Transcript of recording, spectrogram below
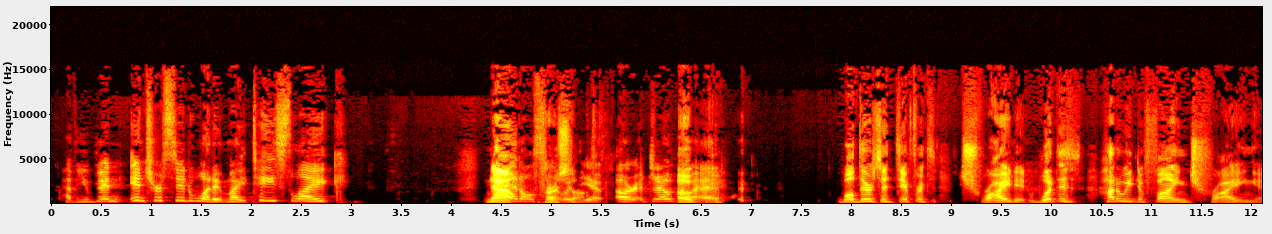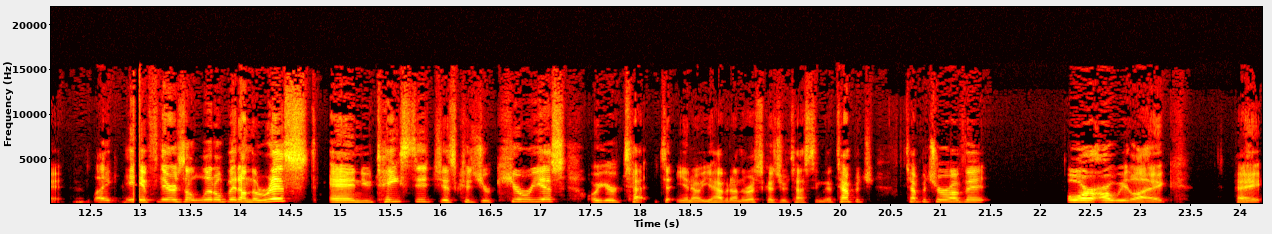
Have you been interested what it might taste like? Now, first off, you. or Joe, go okay. ahead. Well, there's a difference. Tried it. What is? How do we define trying it? Like, if there's a little bit on the wrist and you taste it just because you're curious, or you're, te- te- you know, you have it on the wrist because you're testing the temperature temperature of it, or are we like, hey,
